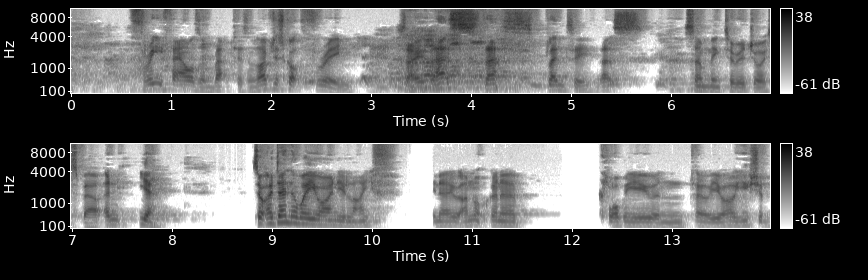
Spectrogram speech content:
3,000 baptisms. I've just got three. So that's, that's plenty. That's something to rejoice about. And yeah, so I don't know where you are in your life. You know, I'm not going to clobber you and tell you, oh, you should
